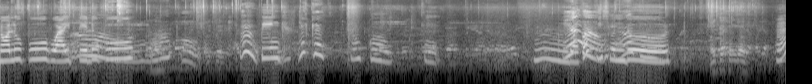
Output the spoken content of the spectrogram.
নলুপু, হোয়াইট তেলুপু। পিঙ্ক। দেখো কি সুন্দর। সুন্দর? হ্যাঁ?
